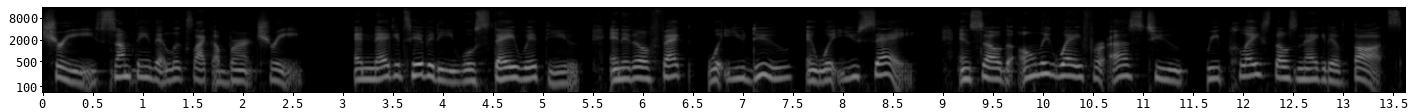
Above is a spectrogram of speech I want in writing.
trees, something that looks like a burnt tree. And negativity will stay with you and it'll affect what you do and what you say. And so, the only way for us to replace those negative thoughts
